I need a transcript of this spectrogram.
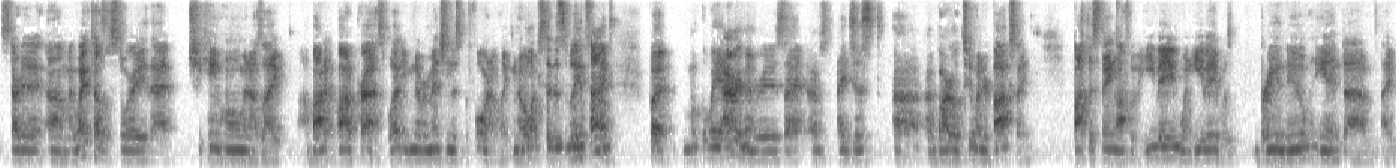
started. Um, my wife tells a story that she came home and I was like, I bought it, I bought a press. What? You've never mentioned this before? And I'm like, no, I've said this a million times. But the way I remember it is that I, I just uh, I borrowed 200 bucks. I bought this thing off of eBay when eBay was brand new, and um, I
